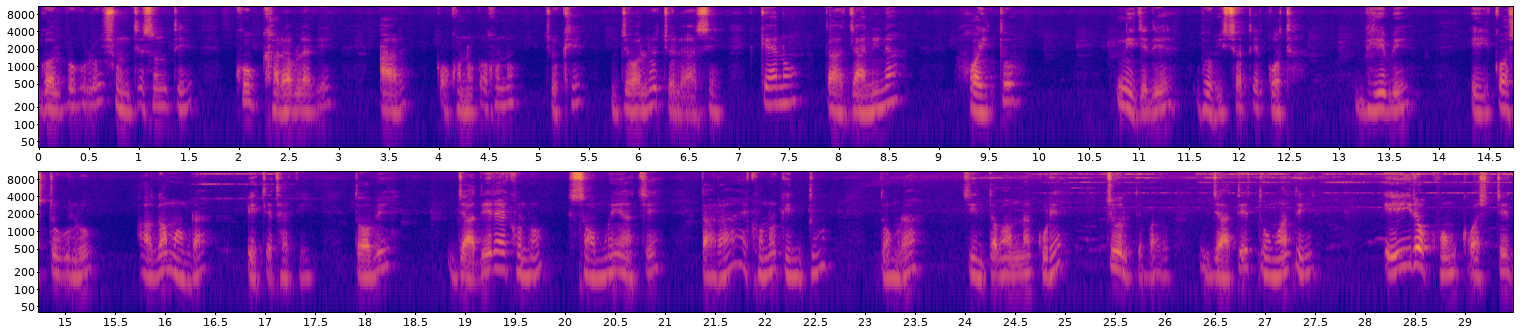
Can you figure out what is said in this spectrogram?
গল্পগুলো শুনতে শুনতে খুব খারাপ লাগে আর কখনো কখনো চোখে জলও চলে আসে। কেন তা জানি না। হয়তো নিজেদের ভবিষ্যতের কথা ভেবে এই কষ্টগুলো আগাম আমরা পেতে থাকি। তবে যাদের এখনও সময় আছে, তারা এখনও কিন্তু তোমরা চিন্তাভাবনা করে চলতে পারো। যাতে তোমাদের এই রকম কষ্টের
